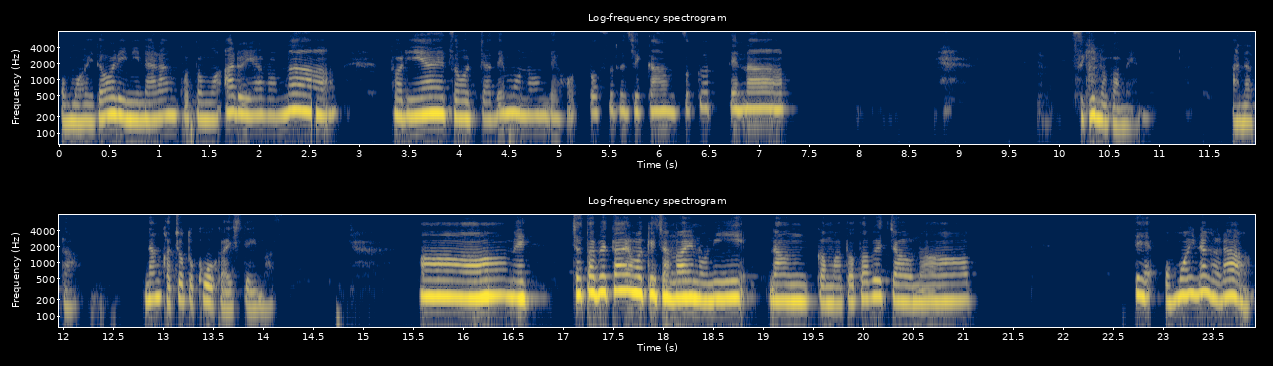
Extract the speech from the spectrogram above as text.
思い通りにならんこともあるやろな。とりあえずお茶でも飲んでほっとする時間作ってな。次の場面。あなた、なんかちょっと後悔しています。あー、めっちゃ食べたいわけじゃないのに、なんかまた食べちゃうなって思いながら、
